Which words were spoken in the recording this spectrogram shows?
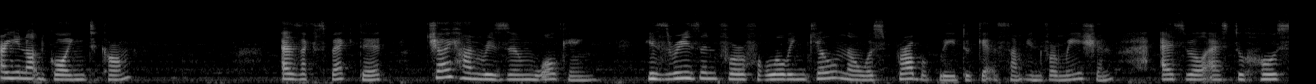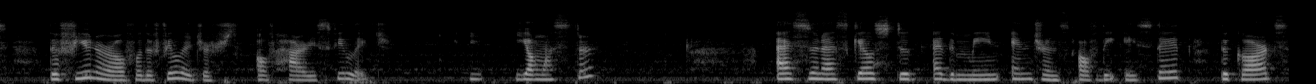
Are you not going to come? As expected, Choi Han resumed walking. His reason for following Cale now was probably to get some information as well as to host the funeral for the villagers of Harris village. Y young master? As soon as Cale stood at the main entrance of the estate, the guards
